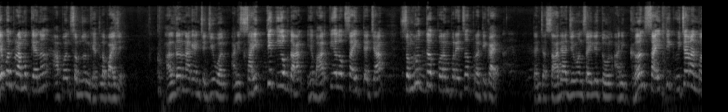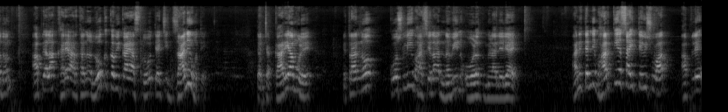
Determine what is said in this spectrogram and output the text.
हे पण प्रामुख्यानं आपण समजून घेतलं पाहिजे. हलदर नाग यांचे जीवन आणि साहित्यिक योगदान हे भारतीय लोकसाहित्याच्या समृद्ध परंपरेचं प्रतीक आहे. त्यांच्या साध्या जीवनशैलीतून आणि घन साहित्यिक विचारांमधून आपल्याला खऱ्या अर्थानं लोककवी काय असतो त्याची जाणीव होते. त्यांच्या कार्यामुळे मित्रांनो कोसली भाषेला नवीन ओळख मिळालेली आहे. आणि त्यांनी भारतीय साहित्य विश्वात आपले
